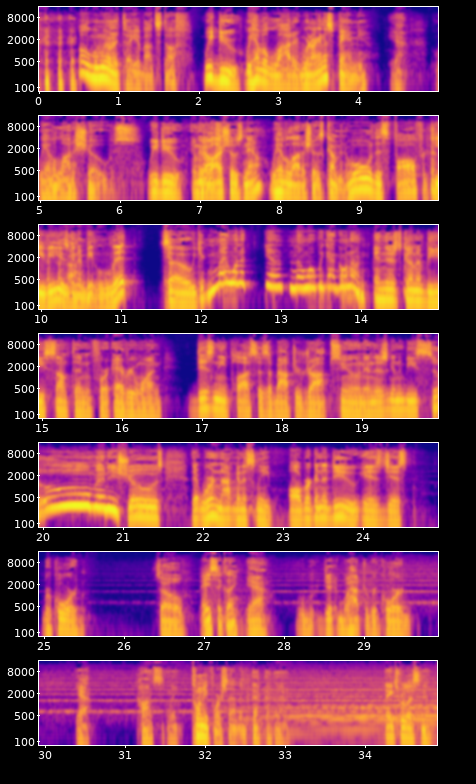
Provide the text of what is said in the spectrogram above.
oh, we want to tell you about stuff. we do. We have a lot of, we're not going to spam you. Yeah, We have a lot of shows. we do. And We we have a lot of shows now. We have a lot of shows coming. Oh, this fall for TV is going to be lit. So you might want to, you know, know what we got going on. and there's going to be something for everyone. Disney Plus is about to drop soon, and there's going to be so many shows that we're not going to sleep. All we're going to do is just record. So Basically. yeah, we'll, we'll have to record Yeah, constantly. 24 7. Thanks for listening.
